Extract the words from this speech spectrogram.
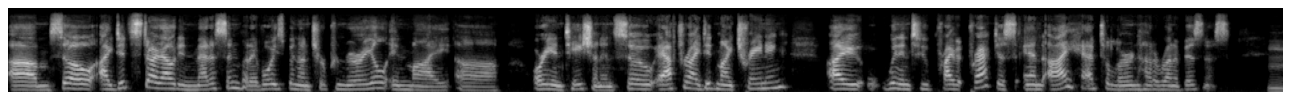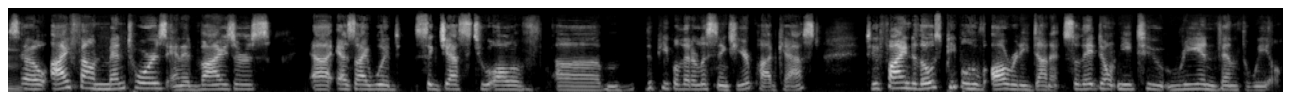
Um, so, I did start out in medicine, but I've always been entrepreneurial in my uh, orientation. And so, after I did my training, I went into private practice and I had to learn how to run a business. Mm. So, I found mentors and advisors uh, as I would suggest to all of um, the people that are listening to your podcast, to find those people who've already done it so they don't need to reinvent the wheel.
